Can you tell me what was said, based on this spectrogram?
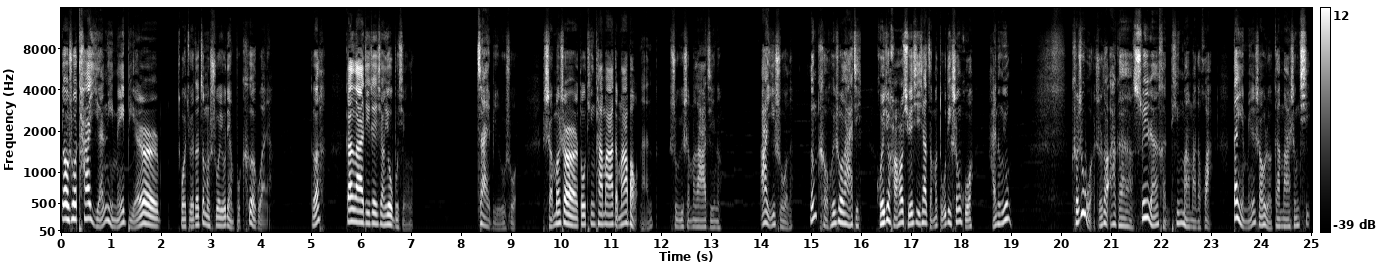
要说他眼里没别人，我觉得这么说有点不客观呀。得了，干垃圾这项又不行了。再比如说，什么事儿都听他妈的妈宝男，属于什么垃圾呢？阿姨说了，能可回收垃圾，回去好好学习一下怎么独立生活，还能用。可是我知道阿甘啊，虽然很听妈妈的话，但也没少惹干妈生气。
